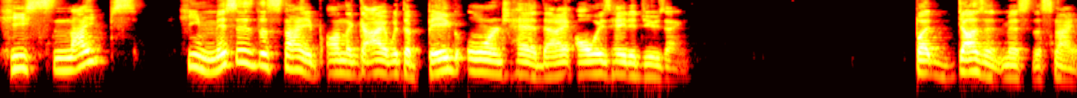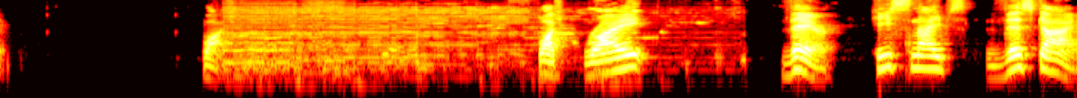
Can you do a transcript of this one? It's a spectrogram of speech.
He snipes. He misses the snipe on the guy with the big orange head that I always hated using. But doesn't miss the snipe. Watch. Watch. Right there. He snipes this guy.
